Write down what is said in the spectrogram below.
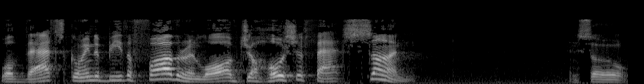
Well, that's going to be the father in law of Jehoshaphat's son. And so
